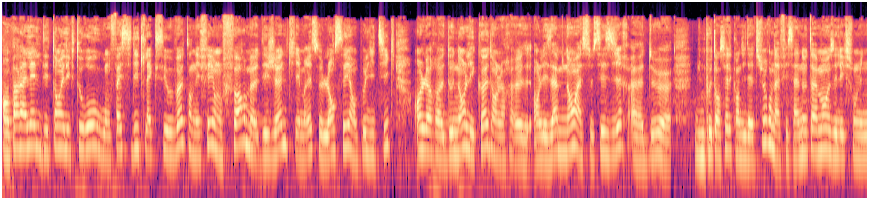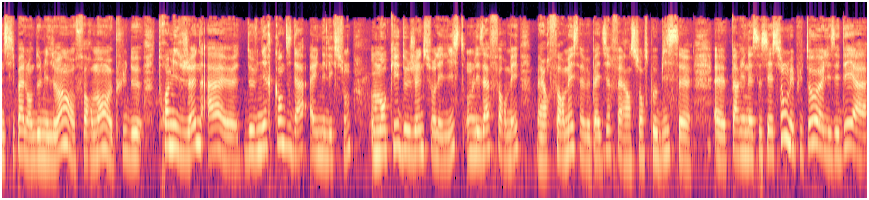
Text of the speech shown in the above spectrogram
En parallèle des temps électoraux où on facilite l'accès au vote, en effet, on forme des jeunes qui aimeraient se lancer en politique en leur donnant les codes, en, leur, euh, en les amenant à se saisir euh, euh, d'une potentielle candidature. On a fait ça notamment aux élections municipales en 2020 en formant euh, plus de 3000 jeunes à euh, devenir candidats à une élection. On manquait de jeunes sur les listes, on les a formés. Mais alors former, ça ne veut pas dire faire un Sciences Po bis euh, par une association, mais plutôt les aider à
